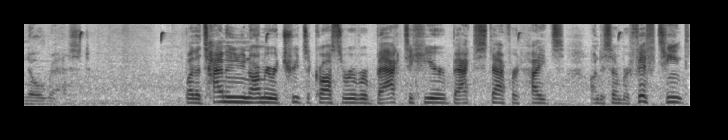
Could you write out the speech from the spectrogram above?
no rest. By the time the Union Army retreats across the river back to here, back to Stafford Heights on December 15th,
